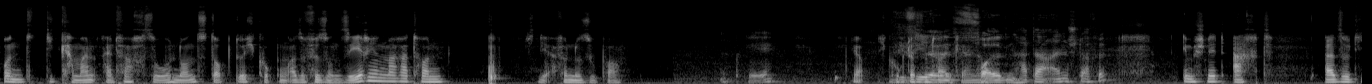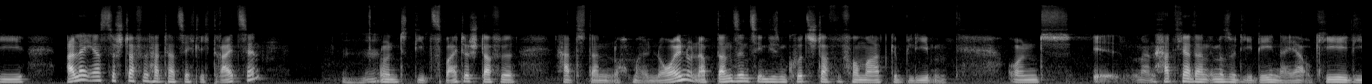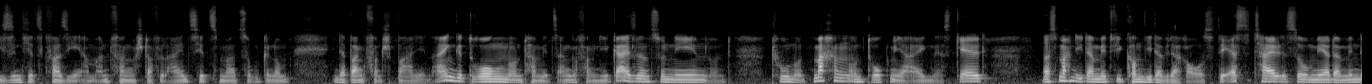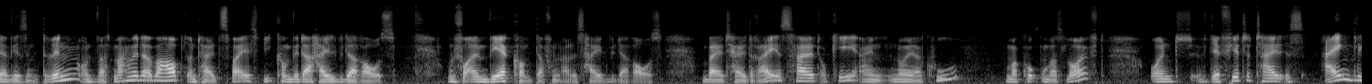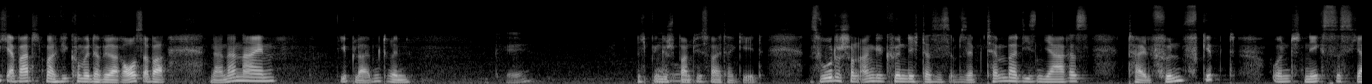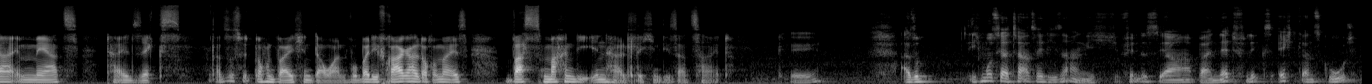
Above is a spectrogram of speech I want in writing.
Und die kann man einfach so nonstop durchgucken. Also für so einen Serienmarathon sind die einfach nur super. Okay. Ja, ich gucke das total gerne. Folgen hat da eine Staffel? Im Schnitt 8. Also die allererste Staffel hat tatsächlich 13. Mhm. Und die zweite Staffel hat dann nochmal 9 und ab dann sind sie in diesem Kurzstaffelformat geblieben. Und äh, man hat ja dann immer so die Idee, naja, okay, die sind jetzt quasi am Anfang Staffel 1 jetzt mal zurückgenommen in der Bank von Spanien eingedrungen und haben jetzt angefangen, hier Geiseln zu nehmen und tun und machen und drucken ihr eigenes Geld. Was machen die damit? Wie kommen die da wieder raus? Der erste Teil ist so mehr oder minder, wir sind drin und was machen wir da überhaupt? Und Teil 2 ist, wie kommen wir da heil wieder raus? Und vor allem, wer kommt davon alles heil wieder raus? Und bei Teil 3 ist halt, okay, ein neuer Coup, mal gucken, was läuft. Und der vierte Teil ist eigentlich erwartet mal, wie kommen wir da wieder raus, aber nein, nein, nein, die bleiben drin. Okay. Ich bin oh. gespannt, wie es weitergeht. Es wurde schon angekündigt, dass es im September diesen Jahres Teil 5 gibt und nächstes Jahr im März Teil 6. Also es wird noch ein Weilchen dauern. Wobei die Frage halt auch immer ist, was machen die inhaltlich in dieser Zeit? Okay. Also ich muss ja tatsächlich sagen, ich finde es ja bei Netflix echt ganz gut,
